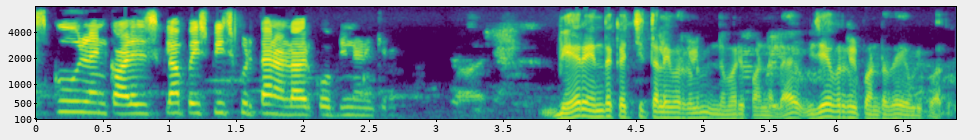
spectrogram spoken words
ஸ்கூல் அண்ட் காலேஜஸ்க்குலாம் போய் ஸ்பீச் கொடுத்தா நல்லாயிருக்கும் அப்படின்னு நினைக்கிறேன். வேற எந்த கட்சி தலைவர்களும் இந்த மாதிரி பண்ணல. விஜய் அவர்கள் பண்றதை எப்படி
